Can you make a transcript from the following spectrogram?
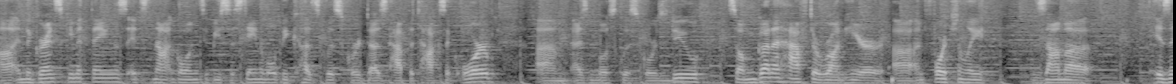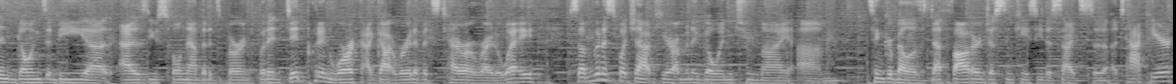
Uh, in the grand scheme of things, it's not going to be sustainable because Gliscor does have the Toxic Orb, um, as most Gliscors do. So I'm gonna have to run here. Uh, unfortunately, Zama isn't going to be uh, as useful now that it's burned, but it did put in work. I got rid of its Tera right away. So I'm going to switch out here. I'm going to go into my um, Tinkerbell as Death Fodder just in case he decides to attack here.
